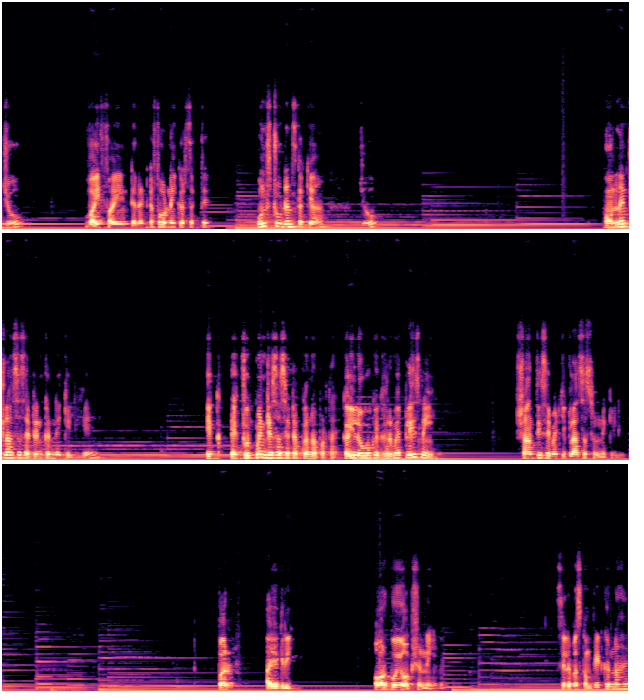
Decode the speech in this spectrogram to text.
जो वाईफाई इंटरनेट अफोर्ड नहीं कर सकते। उन स्टूडेंट्स का क्या? जो ऑनलाइन क्लासेस अटेंड करने के लिए एक इक्विपमेंट जैसा सेटअप करना पड़ता है। कई लोगों के घर में प्लेस नहीं है शांति से बैठ के क्लासेस सुनने के लिए। पर आई एग्री और कोई ऑप्शन नहीं है। सिलेबस कंप्लीट करना है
